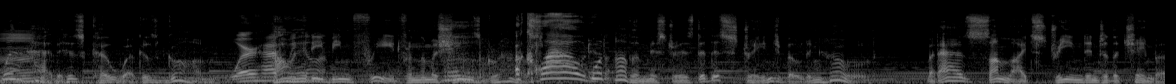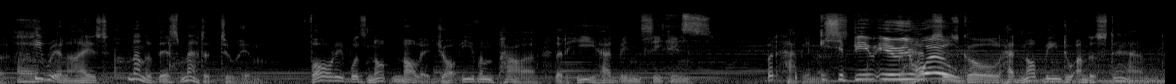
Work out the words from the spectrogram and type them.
Where had his co-workers gone? Uh. Where had How had he been freed from the machine's grasp? A cloud. What other mysteries did this strange building hold? But as sunlight streamed into the chamber, he realized none of this mattered to him. For it was not knowledge or even power that he had been seeking, This but happiness. is a beautiful Perhaps his world. goal had not been to understand,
